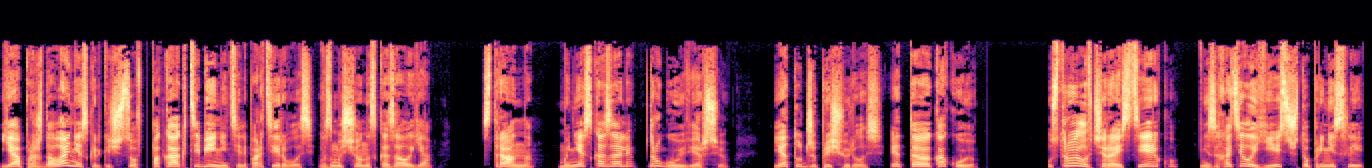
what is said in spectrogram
Я прождала несколько часов, пока к тебе не телепортировалась», возмущенно сказала я. «Странно. Мне сказали другую версию». Я тут же прищурилась. «Это какую?» Устроила вчера истерику, не захотела есть, что принесли.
